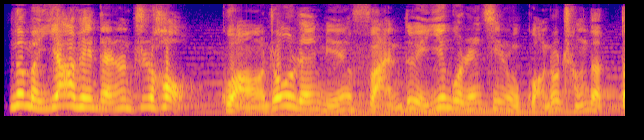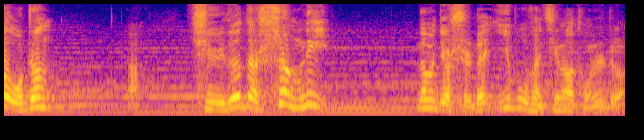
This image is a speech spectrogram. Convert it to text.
那么鸦片战争之后，广州人民反对英国人进入广州城的斗争啊，取得的胜利，那么就使得一部分清朝统治者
